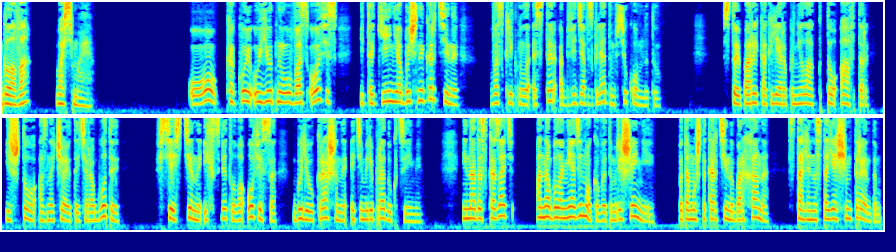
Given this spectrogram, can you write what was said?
Глава восьмая. «О, какой уютный у вас офис и такие необычные картины!» — воскликнула Эстер, обведя взглядом всю комнату. С той поры, как Лера поняла, кто автор и что означают эти работы, все стены их светлого офиса были украшены этими репродукциями. И, надо сказать, она была не одинока в этом решении, потому что картины Бархана стали настоящим трендом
